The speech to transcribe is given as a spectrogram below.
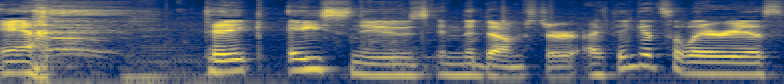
and... take a snooze in the dumpster. I think it's hilarious.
